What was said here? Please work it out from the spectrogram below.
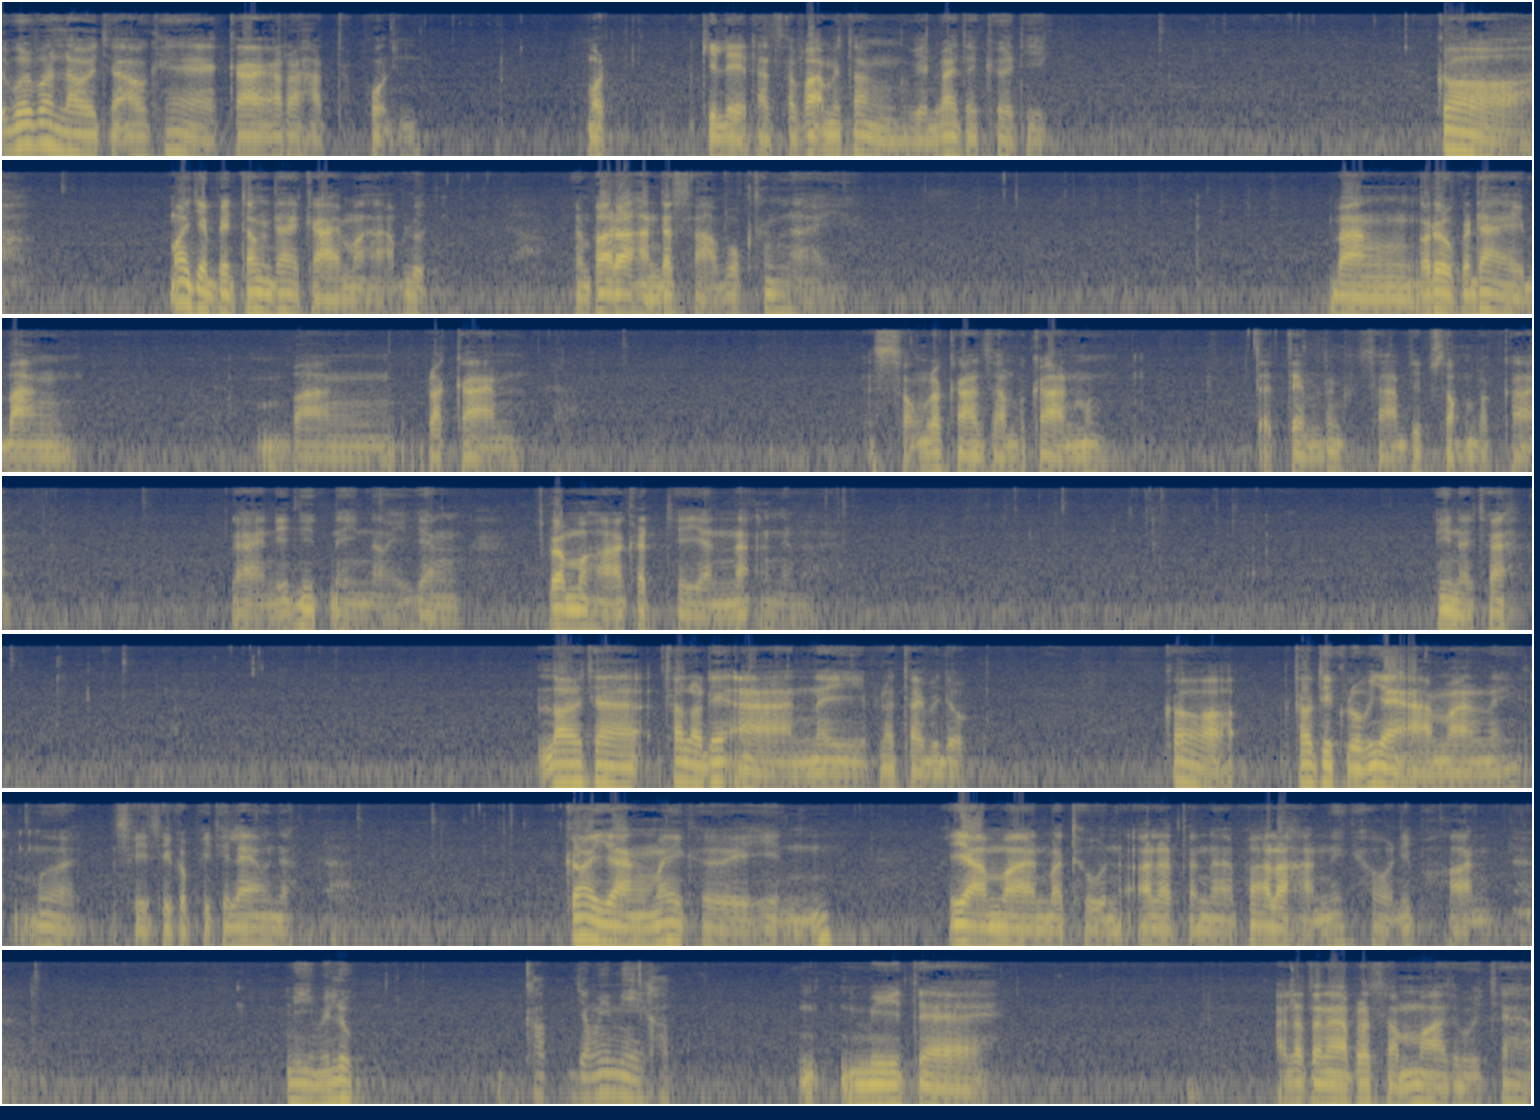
มมติว่าเราจะเอาแค่กายอรหัตผล หมดกิเลสอาสวะไม่ต้องเวียนว่ายแต่เกิดอีก ก็ไม่จำเป็นต้องได้กายมหาบุรุษเหมือนพระอรหันตสาวกทั้งหลาย บางรูปก็ได้บางบางประการสองประการสามประการมั่ง แต่เต็มตั้งสามสิบสองประการ ได้นิดนิดหน่อยหน่อยๆอย่างพระมหากัจจยนะนั่นแหละนี่นะจ๊ะ เราจะถ้าเราได้อ่านในพระไตรปิฎกก็เท่าที่ครูวิทยาอ่านมาในเมื่อสี่สิบกว่าปีที่แล้วนะ ก็ยังไม่เคยเห็น พญามารมาทูลอารัตนาพระอรหันต์ให้เข้านิพพาน มีไหมลูก ครับยังไม่มีครับ มีแต่อารัตนาพระสัมมาสัมพุทธเจ้า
